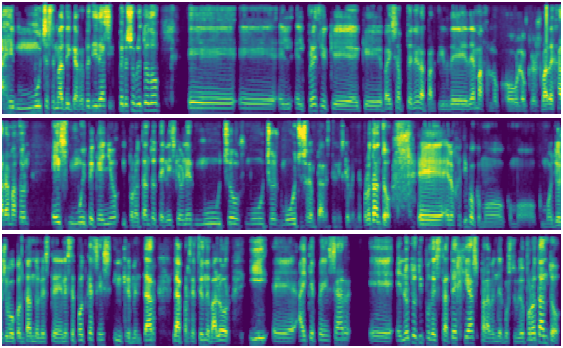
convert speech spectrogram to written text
hay muchas temáticas repetidas, pero sobre todo el, el, precio que, que, vais a obtener a partir de, de Amazon o, o lo que os va a dejar Amazon es muy pequeño y por lo tanto tenéis que que vender muchos, muchos, muchos ejemplares tenéis que vender. Por lo tanto, eh, el objetivo, como, como, como, yo os llevo contando en este, en este podcast, es incrementar la percepción de valor y eh, hay que pensar eh, en otro tipo de estrategias para vender vuestro libro. Por lo tanto,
